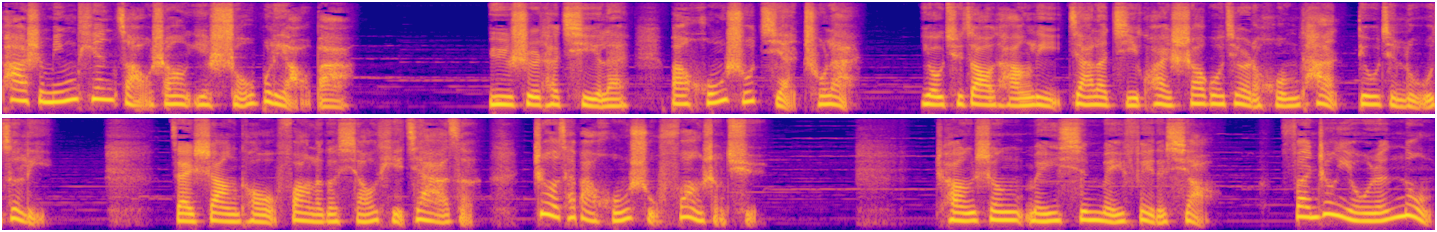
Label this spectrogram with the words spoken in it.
怕是明天早上也熟不了吧。于是他起来，把红薯捡出来，又去灶堂里加了几块烧过劲儿的红炭，丢进炉子里，在上头放了个小铁架子，这才把红薯放上去。长生没心没肺的笑，反正有人弄，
